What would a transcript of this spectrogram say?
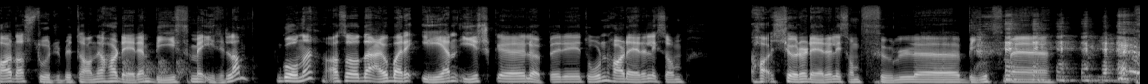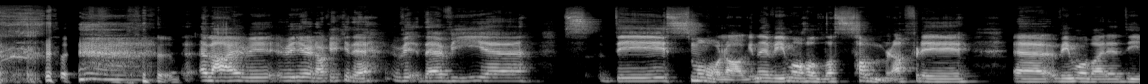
har da Storbritannia Har dere en beef med Irland gående? Altså, Det er jo bare én irsk løper i toren. Har dere liksom Kjører dere liksom full uh, beef med Nei, vi, vi gjør nok ikke det. Vi, det er vi uh, De smålagene, vi må holde oss samla, fordi uh, vi, må være de,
